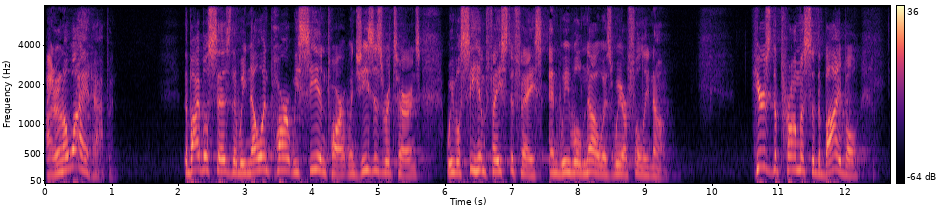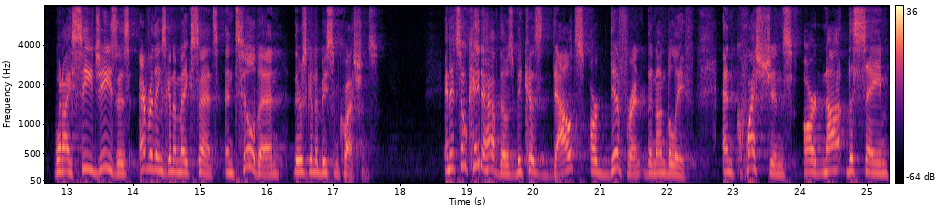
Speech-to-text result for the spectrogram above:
I don't know why it happened. The Bible says that we know in part, we see in part. When Jesus returns, we will see him face to face and we will know as we are fully known. Here's the promise of the Bible. When I see Jesus, everything's going to make sense. Until then, there's going to be some questions. And it's okay to have those because doubts are different than unbelief. And questions are not the same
